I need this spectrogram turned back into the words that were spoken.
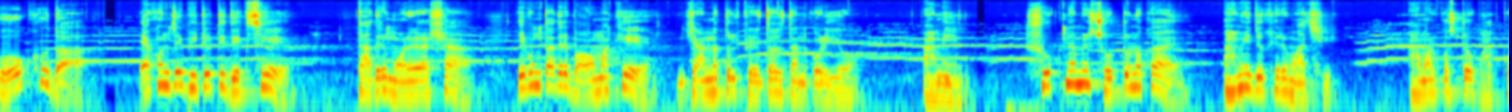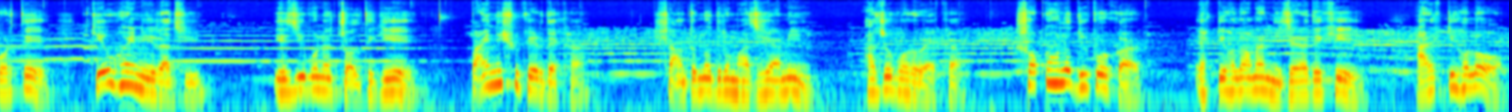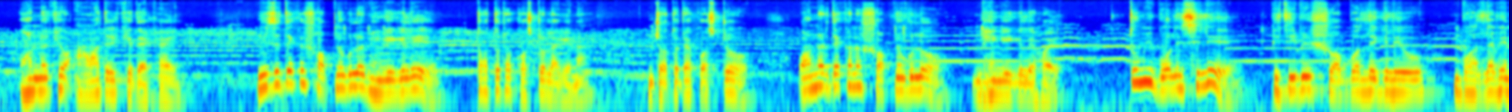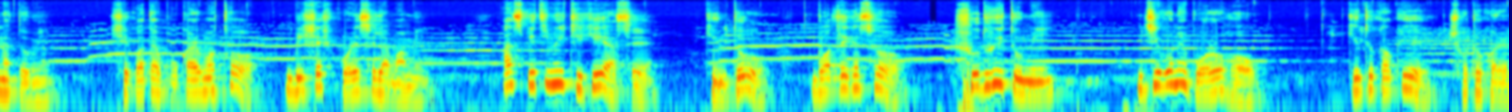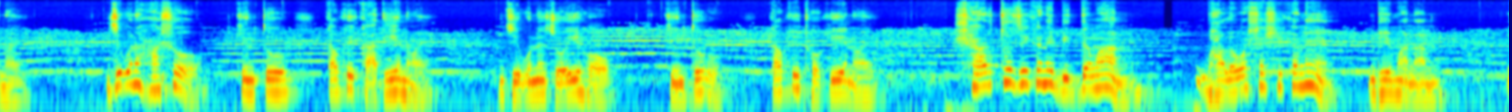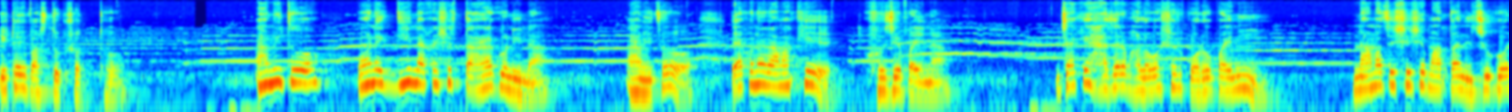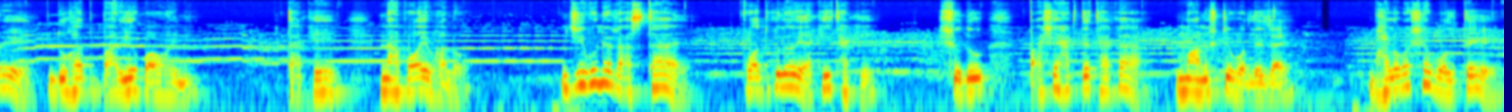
ও খোদা, এখন যে ভিডিওটি দেখছে, তাদের মনের আশা এবং তাদের বাবা মাকে জান্নাতুল ফেরদৌস দান করিও। আমিন। সুখ নামের ছোট্ট নৌকায় আমি দুঃখের মাঝি। আমার কষ্ট ভাগ করতে কেউ হয়নি রাজি। এ জীবনে চলতে গিয়ে পাইনি সুখের দেখা। শান্ত নদীর মাঝে আমি আজও বড় একা। স্বপ্ন হলো দুই প্রকার। একটি হলো আমরা নিজেরা দেখি আরেকটি হলো, অন্য কেউ আমাদেরকে দেখায়। নিজে থেকে স্বপ্নগুলো ভেঙে গেলে ততটা কষ্ট লাগে না। যতটা কষ্ট অন্যের দেখানোর স্বপ্নগুলো ভেঙে গেলে হয়। তুমি বলেছিলে, পৃথিবীর সব বদলে গেলেও বদলাবে না তুমি। সে কথা বোকার মতো বিশ্বাস করেছিলাম আমি। আজ পৃথিবী ঠিকই আছে, কিন্তু বদলে গেছ শুধুই তুমি। জীবনে বড় হও। কিন্তু কাউকে ছোট করে নয়। জীবনে হাসো, কিন্তু কাউকে কাঁদিয়ে নয়। জীবনে জয়ী হও, কিন্তু কাউকে ঠকিয়ে নয়। স্বার্থ যেখানে বিদ্যমান, ভালোবাসা সেখানে বেমানান এটাই বাস্তব সত্য। আমি তো অনেক দিন আকাশের তারা গুনি না। আমি তো এখন আর আমাকে খুঁজে পাই না। যাকে হাজার ভালোবাসার পরও পাইনি নামাজের শেষে মাথা নিচু করে দুহাত বাড়িও পাওয়া হয়নি। তাকে না পাওয়াই ভালো। জীবনের রাস্তায় পথগুলো একই থাকে। শুধু পাশে হাঁটতে থাকা মানুষটি বদলে যায়। ভালোবাসা বলতে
